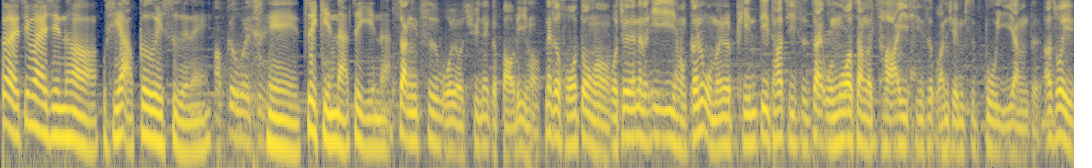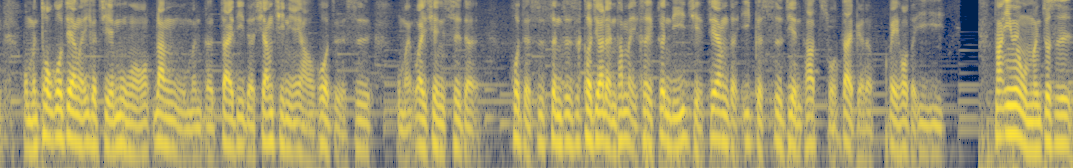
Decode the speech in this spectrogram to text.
对，今麦先哈，有时熬个位数的呢。熬个位数，嘿，最近啦，最近啦。上一次我有去那个保利哈，那个活动哦，我觉得那个意义哈，跟我们的平地，它其实在文化上的差异性是完全是不一样的啊。所以，我们透过这样的一个节目哦，让我们的在地的乡亲也好，或者是我们外县市的，或者是甚至是客家人，他们也可以更理解这样的一个事件，它所代表的背后的意义。那因为我们就是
